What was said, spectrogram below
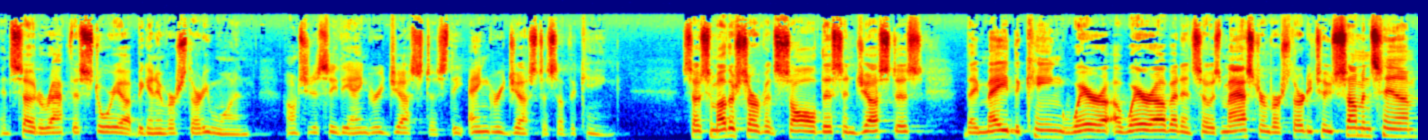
And so, to wrap this story up, beginning in verse 31, I want you to see the angry justice, the angry justice of the king. So, some other servants saw this injustice. They made the king aware, aware of it. And so, his master in verse 32 summons him.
